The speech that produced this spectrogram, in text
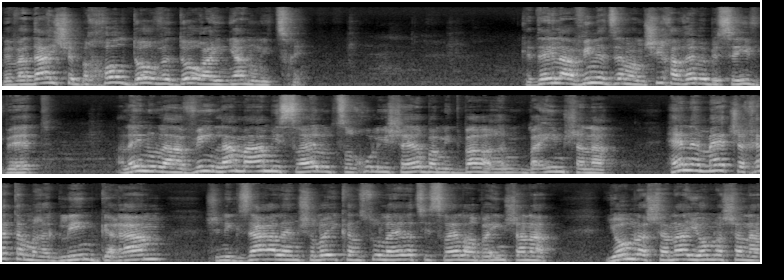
בוודאי שבכל דור ודור העניין הוא נצחי. כדי להבין את זה ממשיך הרבה בסעיף ב' עלינו להבין למה עם ישראל הוצרכו להישאר במדבר 40 שנה. הן אמת שחטא המרגלים גרם שנגזר עליהם שלא ייכנסו לארץ ישראל 40 שנה. יום לשנה, יום לשנה.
